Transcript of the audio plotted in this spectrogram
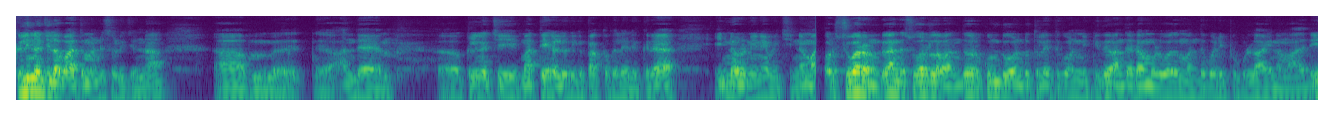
கிளிநொச்சியில் பார்த்தோம் என்று சொல்லி சொன்னால் அந்த கிளிநொச்சி மத்திய கல்லூரிக்கு பக்கத்தில் இருக்கிற இன்னொரு நினைவு சின்னம். ஒரு சுவர் உண்டு. அந்த சுவரில் வந்து ஒரு குண்டு ஒன்று துளைத்து கொண்டு நிற்கிது அந்த இடம் முழுவதும் வந்து வெடிப்புக்குள்ளாயின மாதிரி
